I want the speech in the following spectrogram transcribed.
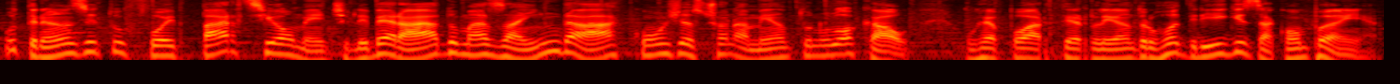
O trânsito foi parcialmente liberado, mas ainda há congestionamento no local. O repórter Leandro Rodrigues acompanha.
